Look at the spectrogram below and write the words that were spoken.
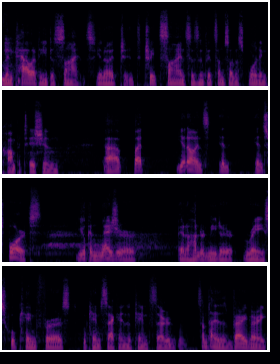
mentality to science. You know, it, it, treats science as if it's some sort of sporting competition. Uh, but you know, in in in sports, you can measure in a hundred meter race who came first, who came second, who came 3rd mm-hmm. Sometimes it's very, very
